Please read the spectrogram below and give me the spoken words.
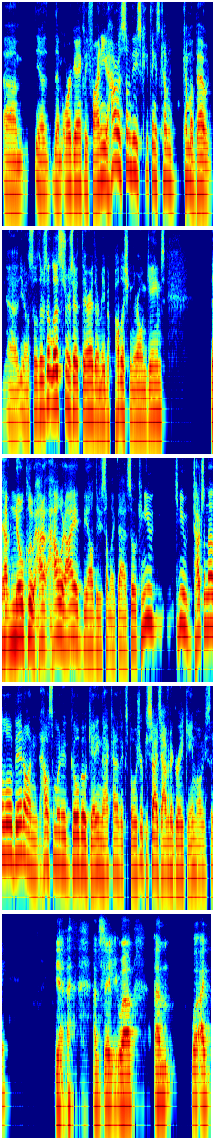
um, you know them organically finding you? How are some of these things come come about? Uh, you know, so there's a listeners out there they're maybe publishing their own games they have no clue how how would I be able to do something like that. So can you can you touch on that a little bit on how someone would go about getting that kind of exposure besides having a great game, obviously? Yeah, absolutely. Well, um, well, I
